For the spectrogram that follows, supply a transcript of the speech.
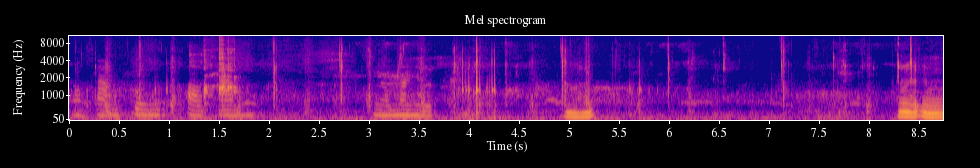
เอาชามปรุงเอาชามน้ำมันหยดอืมอืม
